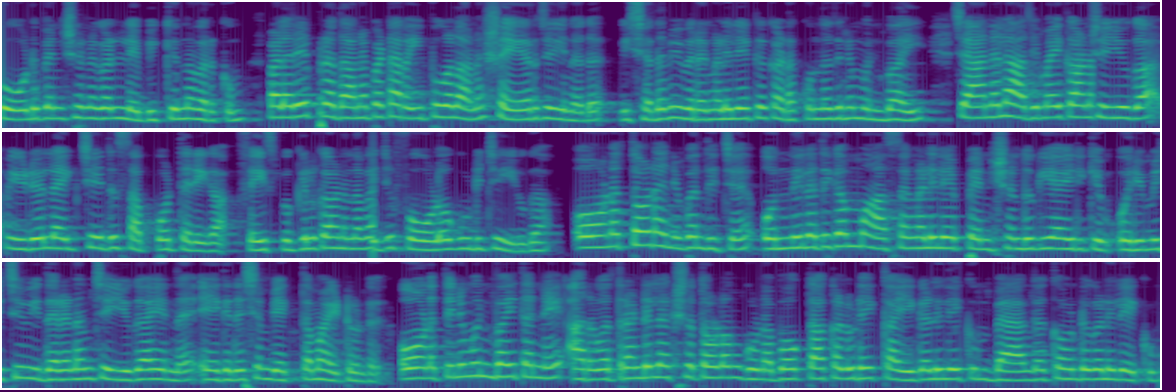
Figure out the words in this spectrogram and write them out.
ബോർഡ് പെൻഷനുകൾ ലഭിക്കുന്നവർക്കും വളരെ പ്രധാനപ്പെട്ട അറിയിപ്പുകളാണ് ഷെയർ ചെയ്യുന്നത്. വിശദ വിവരങ്ങളിലേക്ക് കടക്കുന്നതിന് മുൻപായി ചാനൽ ആദ്യമായി കാണാൻ ചെയ്യുക വീഡിയോ ലൈക്ക് ചെയ്ത് സപ്പോർട്ട് തരിക. ഫേസ്ബുക്കിൽ കാണുന്ന പേജ് ഫോളോ കൂടി ചെയ്യുക. ഓണത്തോടനുബന്ധിച്ച് ഒന്നിലധികം മാസങ്ങളിലെ പെൻഷൻ തുകയായിരിക്കും ഒരുമിച്ച് വിതരണം ചെയ്യുക എന്ന് ഏകദേശം വ്യക്തമായിട്ടുണ്ട്. ഓണത്തിന് മുൻപായി തന്നെ അറുപത്തിരണ്ട് ലക്ഷത്തോളം ഗുണഭോക്താക്കളുടെ കൈകളിലേക്കും ബാങ്ക് അക്കൗണ്ടുകളിലേക്കും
